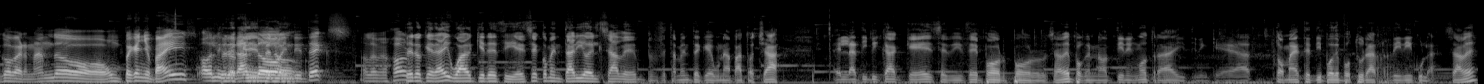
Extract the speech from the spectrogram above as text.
gobernando un pequeño país o que- liderando pero- Inditex, a lo mejor. Pero que da igual, quiere decir, ese comentario él sabe perfectamente que es una patocha. Es la típica que se dice por, por ¿sabes? Porque no tienen otra y tienen que tomar este tipo de posturas ridículas, ¿sabes?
